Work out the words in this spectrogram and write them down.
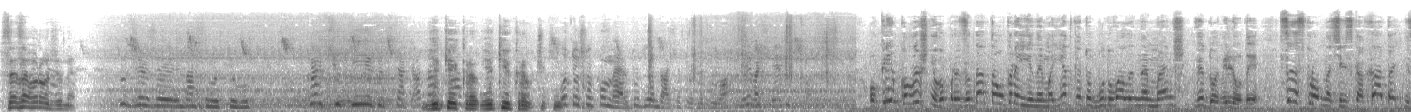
Все загороджене. Тут же ж нашого цього. Кравчуки тут всяке. А там Який так- крав, які кравчуки? От той, що помер, тут його дача теж була. Вибачте. Окрім колишнього президента України, маєтки тут будували не менш відомі люди. Це скромна сільська хата із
